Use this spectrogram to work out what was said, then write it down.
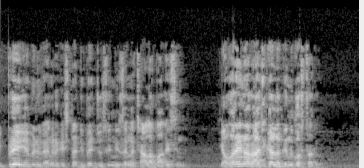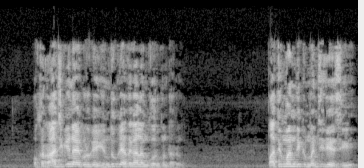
ఇప్పుడే ఏబిని వెంకటకృష్ణ డిబేట్ చూసి నిజంగా చాలా బాధేసింది. ఎవరైనా రాజకీయాల్లోకి ఎందుకు వస్తారు? ఒక రాజకీయ నాయకుడిగా ఎందుకు ఎదగాలని కోరుకుంటారు? పది మందికి మంచి చేసి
